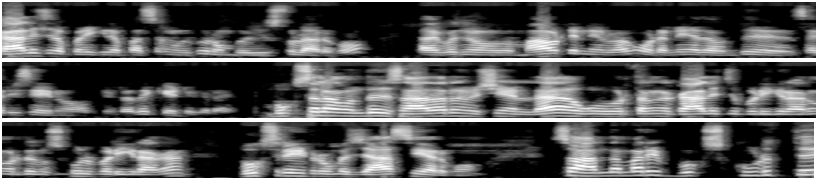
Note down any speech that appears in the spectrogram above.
காலேஜில் படிக்கிற பசங்களுக்கும் ரொம்ப யூஸ்ஃபுல்லாக இருக்கும். அது கொஞ்சம் மாவட்ட நிர்வாகம் உடனே அதை வந்து சரி செய்யணும் அப்படின்றத கேட்டுக்கிறேன். புக்ஸ் எல்லாம் வந்து சாதாரண விஷயம் இல்லை. அவங்க ஒருத்தவங்க காலேஜ் படிக்கிறாங்க ஒருத்தவங்க ஸ்கூல் படிக்கிறாங்க புக்ஸ் ரேட் ரொம்ப ஜாஸ்தியாக இருக்கும். ஸோ அந்த மாதிரி புக்ஸ் கொடுத்து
